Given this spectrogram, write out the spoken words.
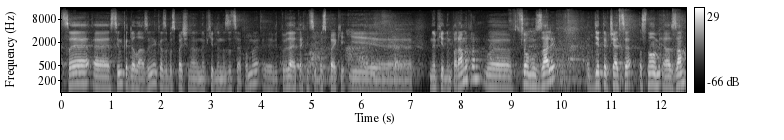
Це е, стінка для лазання, яка забезпечена необхідними зацепами, е, відповідає техніці безпеки і е, необхідним параметрам. В цьому залі діти вчаться основам і азам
